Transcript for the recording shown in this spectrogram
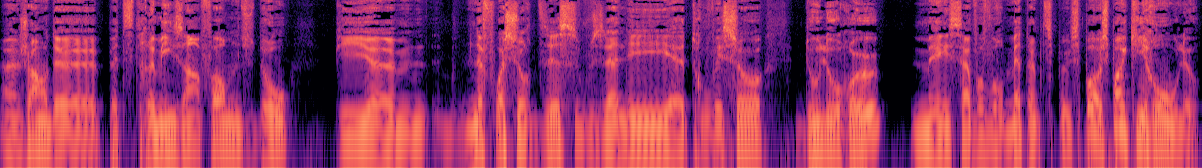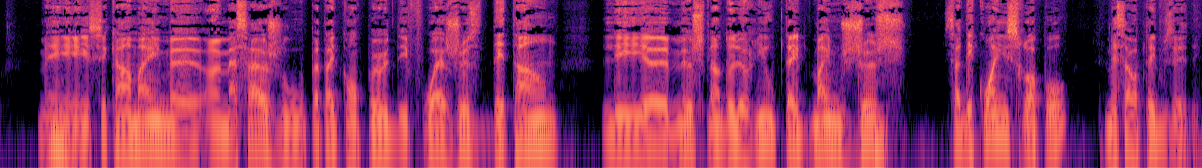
Un genre de petite remise en forme du dos. Puis euh, neuf fois sur dix, vous allez euh, trouver ça douloureux, mais ça va vous remettre un petit peu. C'est pas c'est pas un chiro là, mais c'est quand même euh, un massage où peut-être qu'on peut des fois juste détendre les euh, muscles endoloris ou peut-être même juste ça décoincera pas, mais ça va peut-être vous aider.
